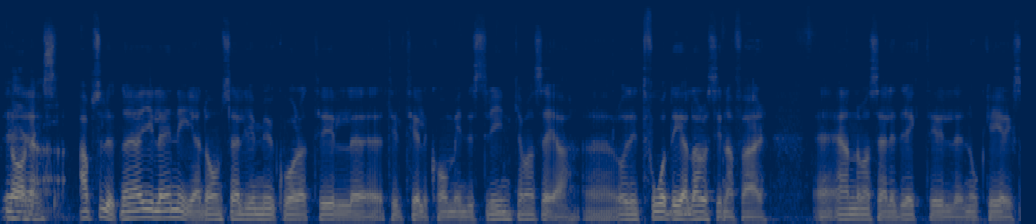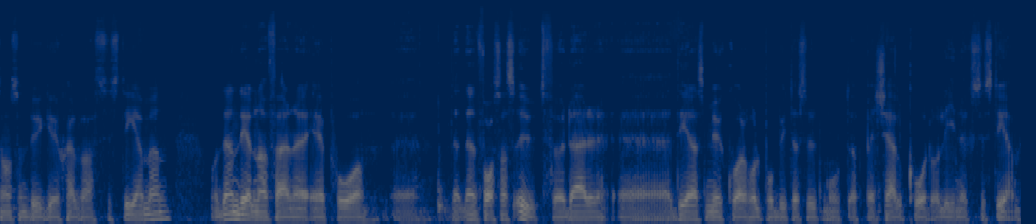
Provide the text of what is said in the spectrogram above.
darlings. Eh, absolut. När jag gillar Enea. De säljer mjukvara till, eh, till telekomindustrin. kan man säga. Eh, och det är två delar av sin affär. Eh, en där man säljer direkt till Nokia Ericsson som bygger själva systemen. Och den delen av affären är på, eh, den, den fasas ut för där eh, deras mjukvara håller på att bytas ut mot öppen källkod och Linux-system.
